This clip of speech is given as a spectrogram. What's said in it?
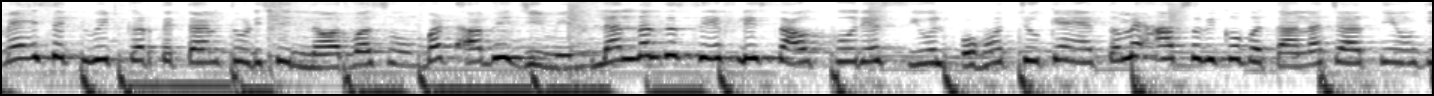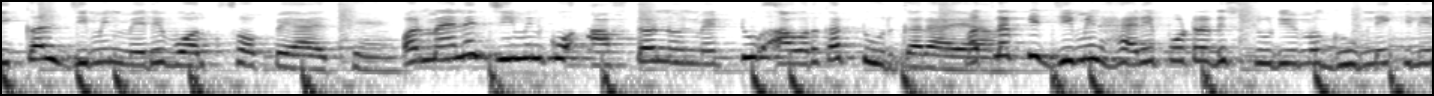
मैं इसे ट्वीट करते टाइम थोड़ी सी नर्वस हूँ बट अभी जिमिन लंदन से सेफली साउथ कोरिया सियोल पहुँच चुके हैं तो मैं आप सभी को बताना चाहती हूँ की कल जिमिन मेरे वर्कशॉप पे आए थे। और मैंने जिमिन को आफ्टरनून में टू आवर का टूर कराया। मतलब की जिमिन हैरी पोटर स्टूडियो में घूमने के लिए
